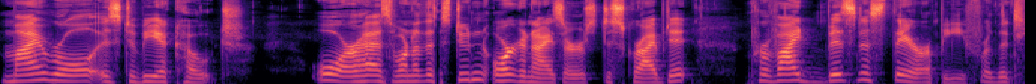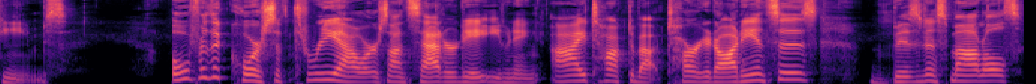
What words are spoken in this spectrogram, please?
My role is to be a coach, or as one of the student organizers described it, provide business therapy for the teams. Over the course of three hours on Saturday evening, I talked about target audiences, business models,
